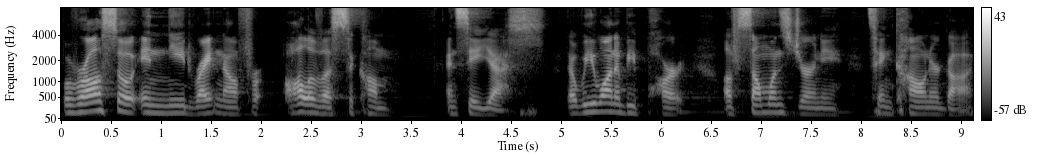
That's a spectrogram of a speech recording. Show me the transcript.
But we're also in need right now for all of us to come and say yes, that we want to be part of someone's journey to encounter God.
